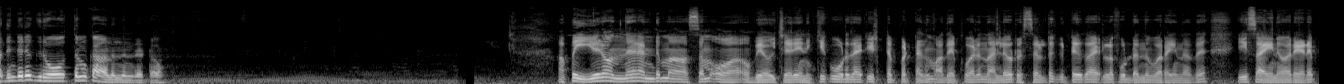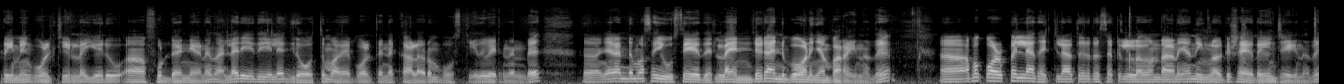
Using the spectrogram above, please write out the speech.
അതിന്റെ ഒരു ഗ്രോത്തും കാണുന്നുണ്ട് കേട്ടോ അപ്പോൾ ഈ ഒരു ഒന്ന് രണ്ട് മാസം ഉപയോഗിച്ചവർ എനിക്ക് കൂടുതലായിട്ട് ഇഷ്ടപ്പെട്ടതും അതേപോലെ നല്ലൊരു റിസൾട്ട് കിട്ടിയതായിട്ടുള്ള ഫുഡ് എന്ന് പറയുന്നത് ഈ സൈനോരയുടെ പ്രീമിയം ക്വാളിറ്റിയുള്ള ഈ ഒരു ഫുഡ് തന്നെയാണ്. നല്ല രീതിയിൽ ഗ്രോത്തും അതേപോലെ തന്നെ കളറും ബൂസ്റ്റ് ചെയ്ത് വരുന്നുണ്ട്. ഞാൻ രണ്ട് മാസം യൂസ് ചെയ്തിട്ടുള്ള എന്റെ ഒരു അനുഭവമാണ് ഞാൻ പറയുന്നത്. അപ്പോൾ കുഴപ്പമില്ല. തെറ്റില്ലാത്തൊരു റിസൾട്ട് ഉള്ളതുകൊണ്ടാണ് ഞാൻ നിങ്ങളായിട്ട് ഷെയർ ചെയ്യുകയും ചെയ്യുന്നത്.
